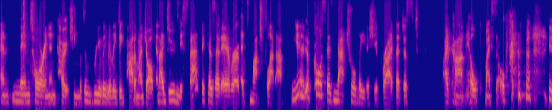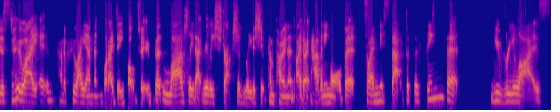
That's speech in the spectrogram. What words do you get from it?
and mentoring and coaching was a really, really big part of my job. And I do miss that because at AirRobe, it's much flatter. Yeah, of course, there's natural leadership, right? That just I can't help myself. Just who I kind of who I am and what I default to. But largely that really structured leadership component I don't have anymore. But so I miss that. But the thing that you realize,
